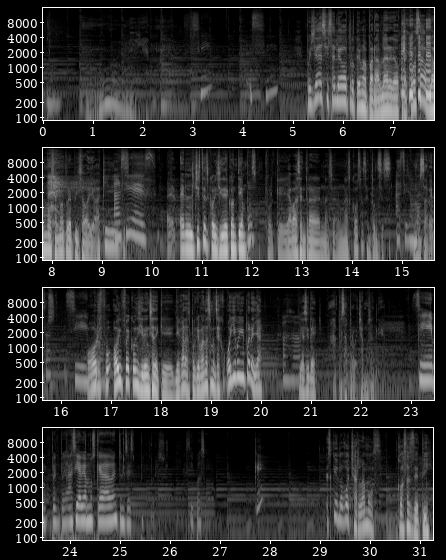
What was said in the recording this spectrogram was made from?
Oh, Oh, muy bien. Sí, sí. Pues ya si sale otro tema para hablar de otra cosa, hablamos en otro episodio. Aquí pues, Así es. el, el chiste es coincidir con tiempos, porque ya vas a entrar en hacer unas cosas, entonces Así son No sabemos. cosas. Sí. hoy, pero- fu- hoy fue coincidencia de que llegaras, porque mandaste mensaje, oye, voy a ir para allá. Ajá. Y así de, ah, pues aprovechamos el día. Sí, pues, pues, así habíamos quedado, entonces pues, por eso. Así pasó. Es que luego charlamos cosas de ti.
